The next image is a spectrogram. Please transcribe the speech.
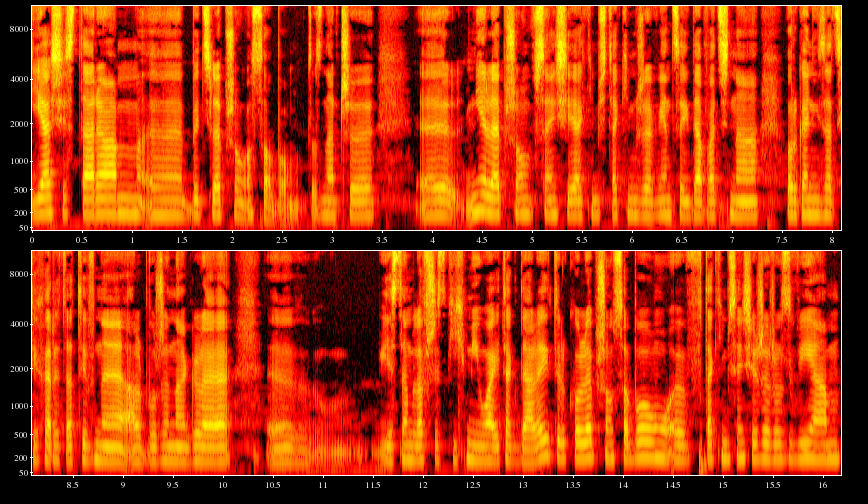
ja się staram e, być lepszą osobą. To znaczy, nie lepszą w sensie jakimś takim, że więcej dawać na organizacje charytatywne albo że nagle e, jestem dla wszystkich miła i tak dalej, tylko lepszą osobą w takim sensie, że rozwijam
